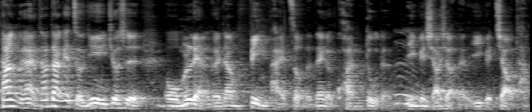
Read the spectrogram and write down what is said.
它很可爱。它大概走进去就是我们两个这样并排走的那个宽度的一个小小的一个教堂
